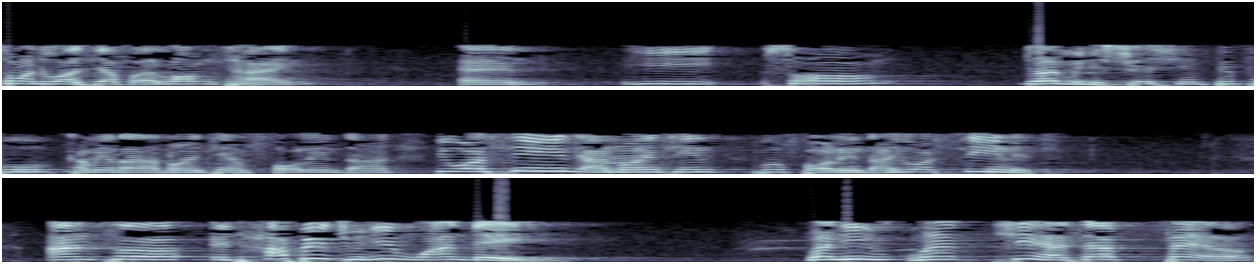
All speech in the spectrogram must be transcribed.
Someone who was here for a long time and he saw the administration, people coming of anointing and falling down. He was seeing the anointing, people falling down. He was seeing it. Until it happened to him one day. When he when she herself fell,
